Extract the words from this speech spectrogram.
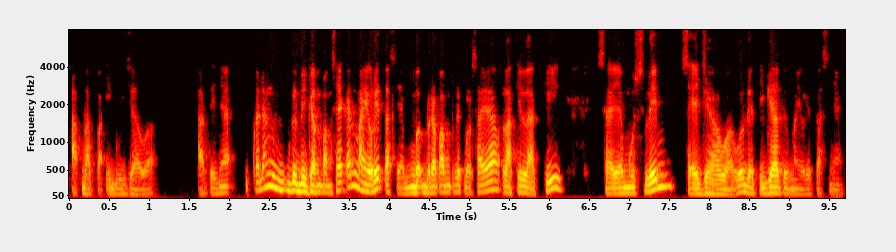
bapak ibu Jawa artinya kadang lebih gampang. Saya kan mayoritas ya beberapa people saya laki-laki saya Muslim, saya Jawa, udah tiga tuh mayoritasnya.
